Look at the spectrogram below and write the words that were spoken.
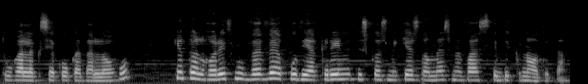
του γαλαξιακού καταλόγου και του αλγορίθμου βέβαια που διακρίνει τις κοσμικές δομές με βάση την πυκνότητα.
